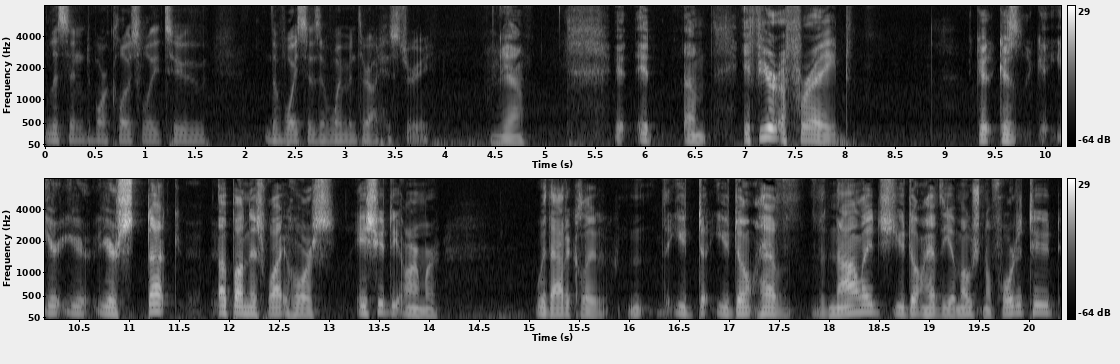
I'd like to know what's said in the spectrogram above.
listened more closely to the voices of women throughout history. Yeah. It it um if you're afraid cuz you're you're you're stuck up on this white horse, issued the armor without a clue. You you don't have the knowledge, you don't have the emotional fortitude,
